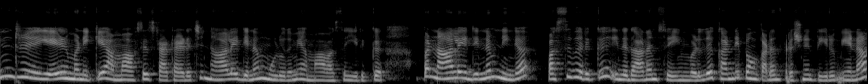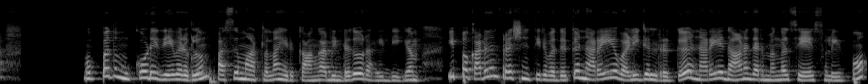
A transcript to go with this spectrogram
இன்று ஏழு மணிக்கே அமாவாசை ஸ்டார்ட் ஆயிடுச்சு. நாளை தினம் முழுவதுமே அமாவாசை இருக்குது அப்போ நாளை தினம் நீங்கள் பசுவிற்கு இந்த தானம் செய்யும் பொழுது கண்டிப்பாக உங்கள் கடன் பிரச்சனை தீரும். ஏன்னா 30 முக்கோடி தேவர்களும் பசுமாட்டில் தான் இருக்காங்க அப்படின்றது ஒரு ஐதீகம். இப்போ கடன் பிரச்சனை தீர்வதற்கு நிறைய வழிகள் இருக்குது நிறைய தான தர்மங்கள் செய்ய சொல்லியிருப்போம்.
